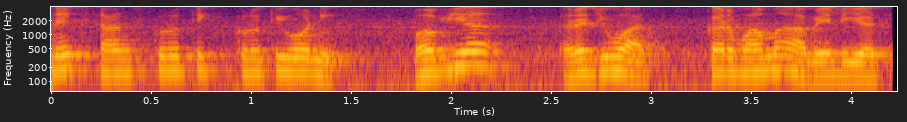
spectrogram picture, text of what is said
અનેક સાંસ્કૃતિક કૃતિઓની ભવ્ય રજૂઆત કરવામાં આવેલી હતી.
